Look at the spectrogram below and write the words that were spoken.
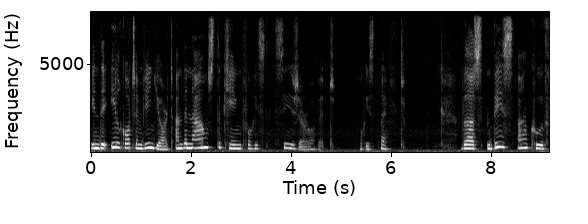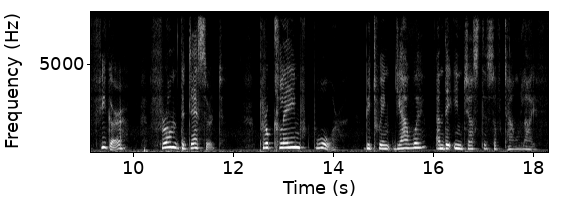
in the ill gotten vineyard and denounced the king for his seizure of it, or his theft. Thus, this uncouth figure from the desert proclaimed war between Yahweh and the injustice of town life.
